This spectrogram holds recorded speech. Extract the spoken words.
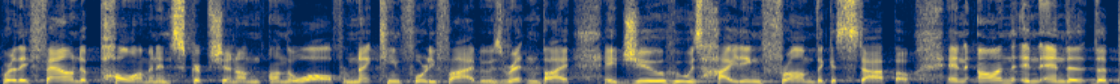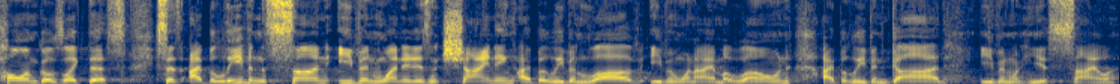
where they found a poem, an inscription on, on the wall from 1945. It was written by a Jew who was hiding from the Gestapo. And, on, and, and the, the poem goes like this He says, I believe in the sun even when it isn't shining. I believe in love even when I am alone. I believe in God even when he is silent.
